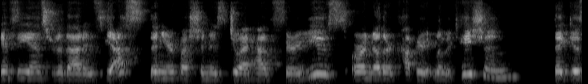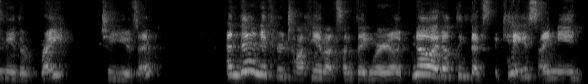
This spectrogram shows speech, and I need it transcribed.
If the answer to that is yes, then your question is, do I have fair use or another copyright limitation that gives me the right to use it? And then if you're talking about something where you're like, no, I don't think that's the case, I need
